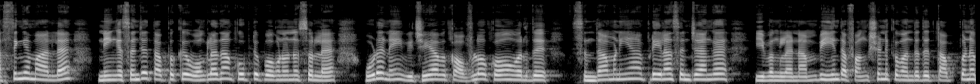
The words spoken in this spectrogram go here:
அசிங்கமாக இல்லை? நீங்கள் செஞ்ச தப்புக்கு உங்களை தான் கூப்பிட்டு போகணும்னு சொல்ல. உடனே விஜயாவுக்கு அவ்வளோ கோவம் வருது. சிந்தாமணியாக இப்படிலாம் செஞ்சாங்க? இவங்களை நம்பி இந்த ஃபங்க்ஷனுக்கு வந்தது தப்புன்னு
